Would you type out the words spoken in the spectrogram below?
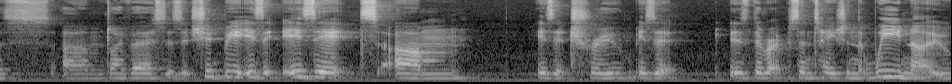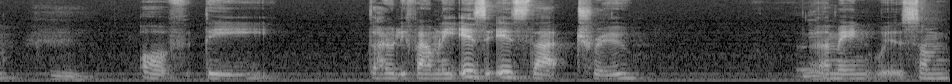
as um, diverse as it should be. Is it? Is it? Um, is it true? Is it? Is the representation that we know Mm. of the the Holy Family is is that true? Yeah. I mean, some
